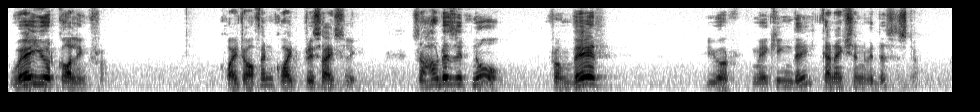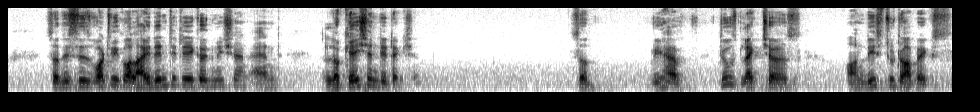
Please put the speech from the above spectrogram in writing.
where you are calling from, quite often quite precisely. So how does it know from where you are making the connection with the system? So this is what we call identity recognition and location detection. So we have two lectures on these two topics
